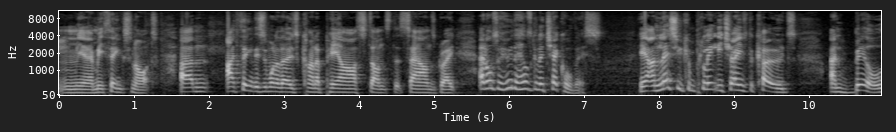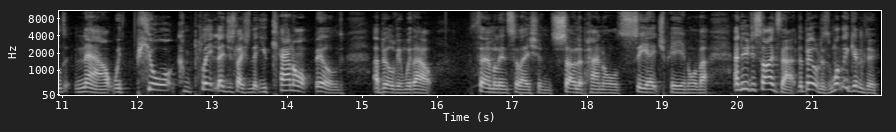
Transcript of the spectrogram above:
Mm, yeah, methinks not. Um, I think this is one of those kind of PR stunts that sounds great. And also, who the hell's going to check all this? Yeah, unless you completely change the codes and build now with pure, complete legislation that you cannot build a building without thermal insulation, solar panels, CHP, and all that. And who decides that? The builders. And what they're going to do?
